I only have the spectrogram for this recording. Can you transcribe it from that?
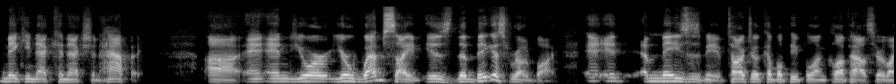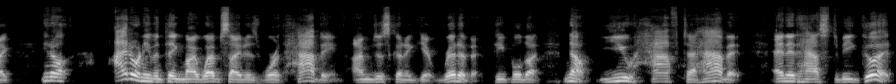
making that connection happen uh, and, and, your your website is the biggest roadblock. It, it amazes me. I've talked to a couple people on Clubhouse who are like, you know, I don't even think my website is worth having. I'm just going to get rid of it. People don't. No, you have to have it, and it has to be good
